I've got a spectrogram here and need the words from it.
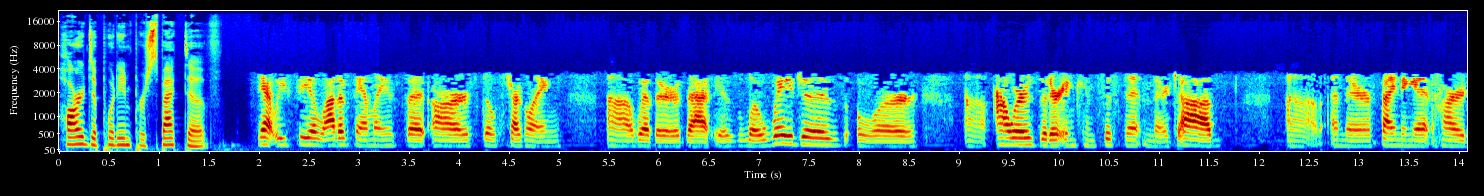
hard to put in perspective. Yeah, we see a lot of families that are still struggling, uh, whether that is low wages or uh, hours that are inconsistent in their jobs um, and they're finding it hard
